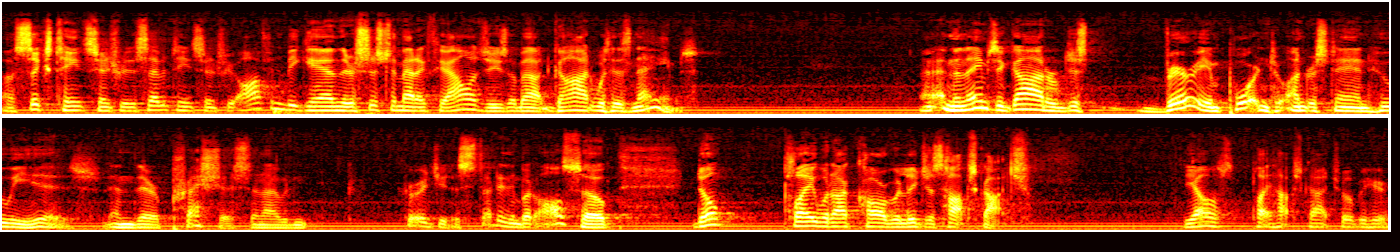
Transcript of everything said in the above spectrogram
16th uh, century, the 17th century, often began their systematic theologies about God with his names. And the names of God are just very important to understand who he is, and they're precious, and I would encourage you to study them, but also don't play what I call religious hopscotch. Y'all play hopscotch over here?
